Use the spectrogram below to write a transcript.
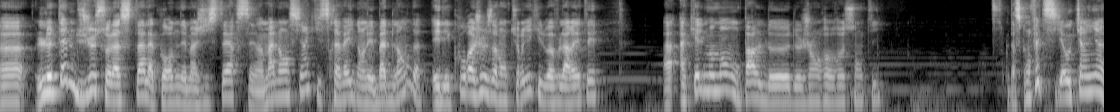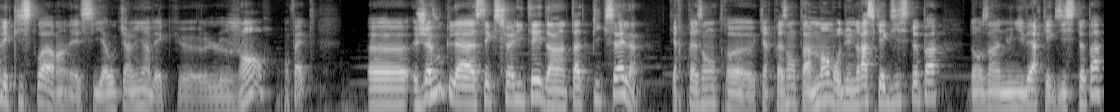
Euh, le thème du jeu Solasta, la couronne des magistères, c'est un mal ancien qui se réveille dans les Badlands et des courageux aventuriers qui doivent l'arrêter. À, quel moment on parle de, genre ressenti? Parce qu'en fait, s'il n'y a aucun lien avec l'histoire, hein, et s'il n'y a aucun lien avec euh, le genre, en fait, euh, j'avoue que la sexualité d'un tas de pixels qui représente, euh, un membre d'une race qui n'existe pas, dans un univers qui n'existe pas,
